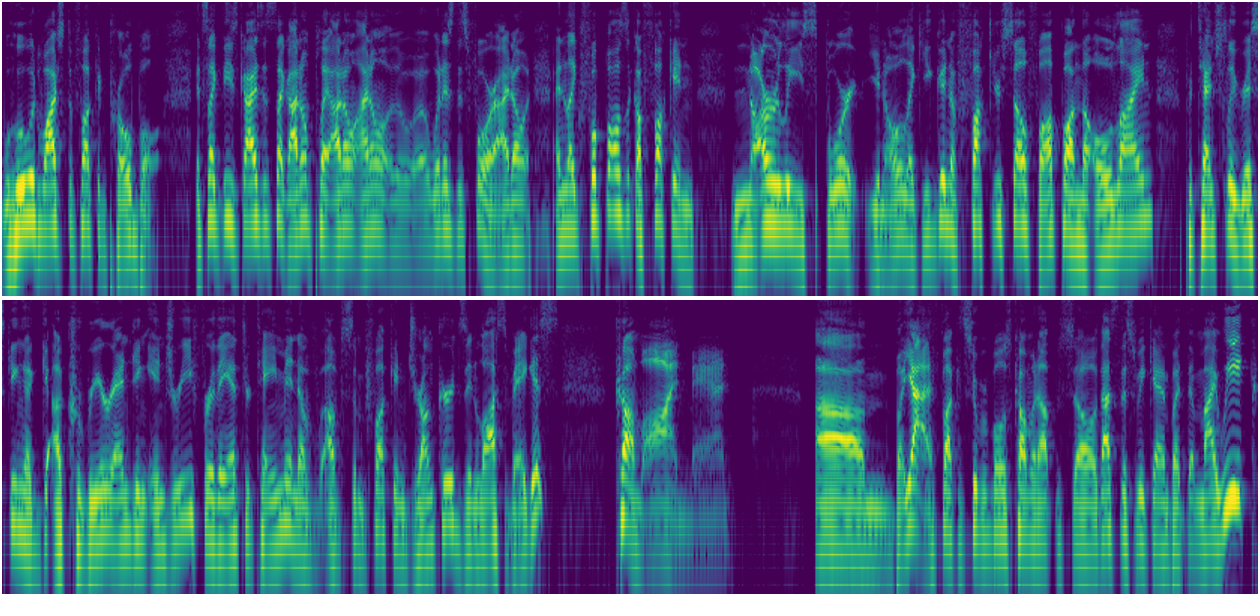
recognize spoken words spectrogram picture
Who would watch the fucking Pro Bowl? It's like these guys. It's like I don't play. I don't. I don't. Uh, what is this for? I don't. And like football's like a fucking gnarly sport. You know, like you're gonna fuck yourself up on the O line, potentially risking a, a career-ending injury for the entertainment of of some fucking drunkards in Las Vegas. Come on, man. Um, but yeah, fucking Super Bowl's coming up, so that's this weekend. But the, my week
